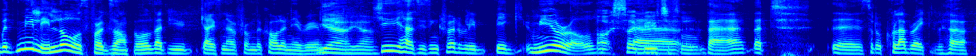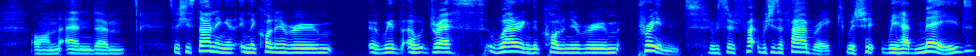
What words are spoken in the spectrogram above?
with Millie Laws, for example, that you guys know from the Colony Room. Yeah, yeah. She has this incredibly big mural. Oh, it's so uh, beautiful. there that uh, sort of collaborated with her on, and um, so she's standing in, the Colony Room with a dress wearing the Colony Room print, which is a, fa- which is a fabric which we had made.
